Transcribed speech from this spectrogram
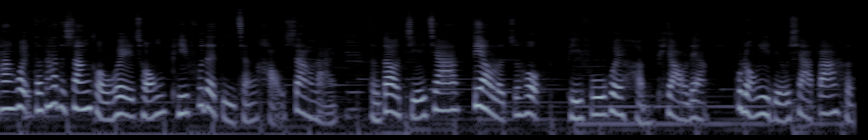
它会，它的伤口会从皮肤的底层好上来。等到结痂掉了之后，皮肤会很漂亮，不容易留下疤痕。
